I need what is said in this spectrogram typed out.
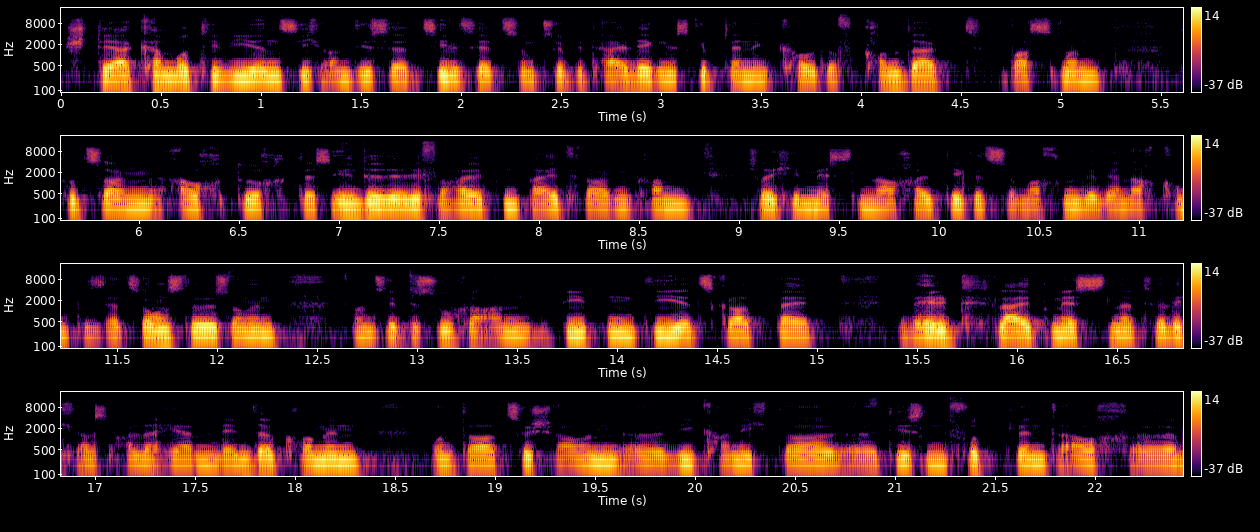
stärker motivieren, sich an dieser Zielsetzung zu beteiligen. Es gibt einen Code of Conduct, was man sozusagen auch durch das individuelle Verhalten beitragen kann, solche Messen nachhaltiger zu machen. Wir werden auch Kompensationslösungen für unsere Besucher anbieten, die jetzt gerade bei Weltleitmessen natürlich aus aller Herren Länder kommen und da zu schauen, äh, wie kann ich da äh, diesen Footprint auch äh,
